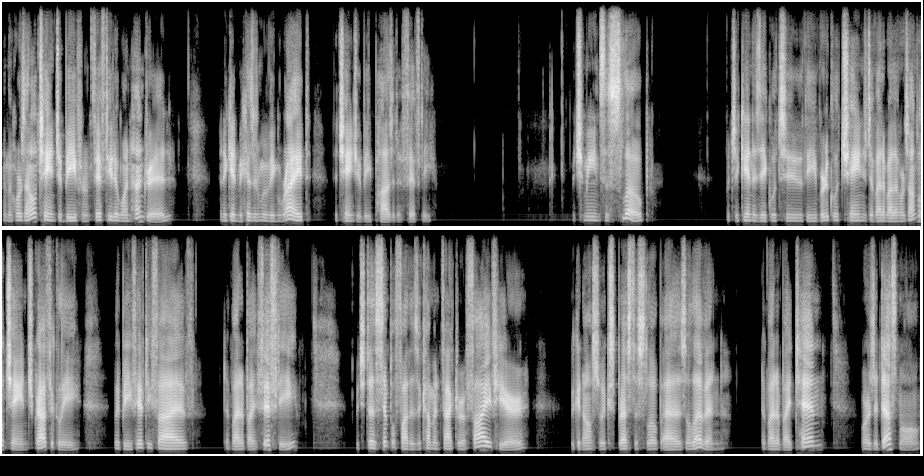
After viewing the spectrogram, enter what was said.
And the horizontal change would be from 50 to 100. And again, because we're moving right, the change would be positive 50. Which means the slope, which again is equal to the vertical change divided by the horizontal change graphically, would be 55 divided by 50, which does simplify. There's a common factor of 5 here. We can also express the slope as 11 divided by 10, or as a decimal,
